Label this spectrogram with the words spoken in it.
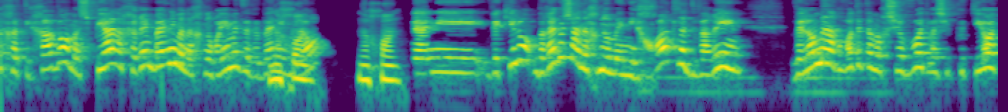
וחתיכה בו משפיעה על אחרים בין אם אנחנו רואים את זה ובין נכון, אם לא. נכון. ואני, וכאילו ברגע שאנחנו מניחות לדברים ולא מערבות את המחשבות והשיפוטיות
